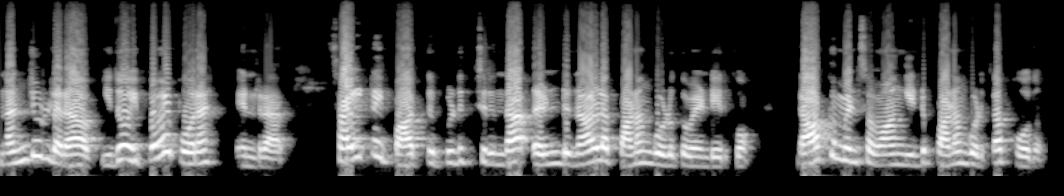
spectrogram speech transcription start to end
நஞ்சுள்ளரா? இதோ இப்பவே போறேன் என்றார். சைட்டை பார்த்து பிடிச்சிருந்தா ரெண்டு நாள்ல பணம் கொடுக்க வேண்டியிருக்கும். டாக்குமெண்ட்ஸை வாங்கிட்டு பணம் கொடுத்தா போதும்.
